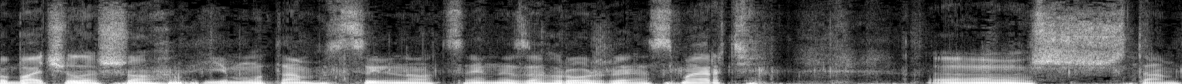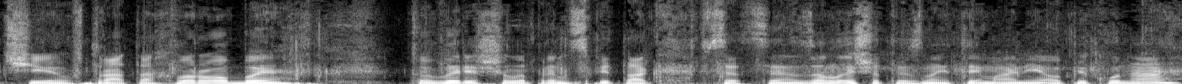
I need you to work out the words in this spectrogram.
Побачили, що йому там сильно це не загрожує смерть е, там, чи втрата хвороби, то вирішили, в принципі, так все це залишити, знайти мамі опікуна.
